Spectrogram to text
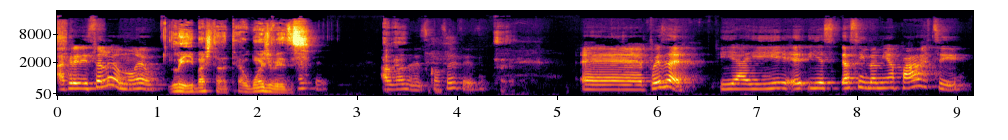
Acredito, você leu, não leu? Li bastante, algumas vezes. Algumas vezes, com certeza. É, pois é, e aí, e, assim, da minha parte,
